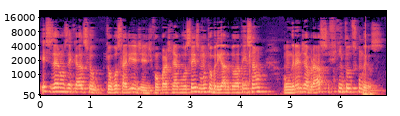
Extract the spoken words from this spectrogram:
Esses eram os recados que eu, que eu gostaria de, de compartilhar com vocês. Muito obrigado pela atenção. Um grande abraço e fiquem todos com Deus.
